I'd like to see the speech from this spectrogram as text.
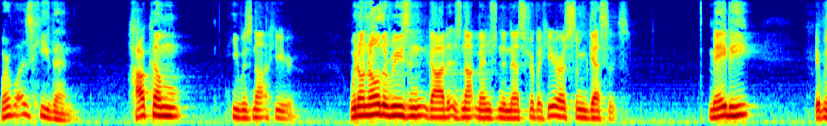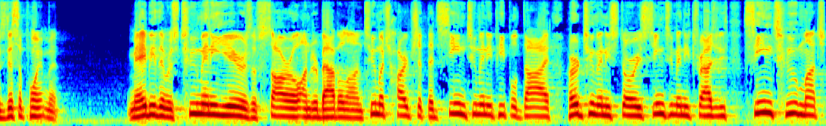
Where was he then? How come he was not here? We don't know the reason God is not mentioned in Esther, but here are some guesses. Maybe it was disappointment. Maybe there was too many years of sorrow under Babylon, too much hardship, they'd seen too many people die, heard too many stories, seen too many tragedies, seen too much,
